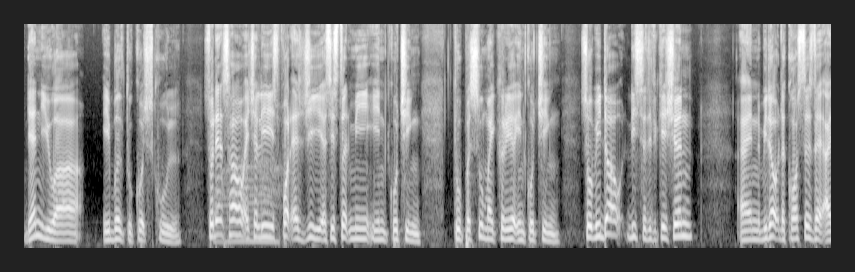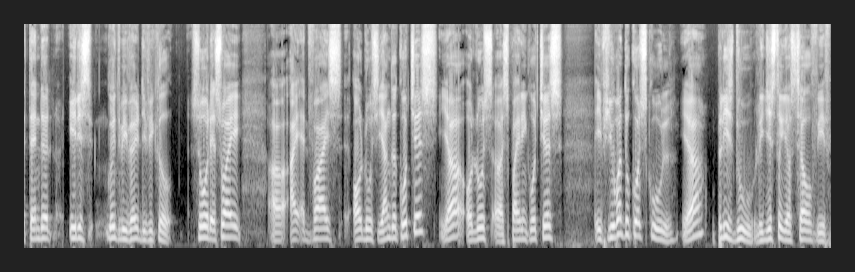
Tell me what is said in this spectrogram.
Then you are able to coach school. So that's how actually Sport SG assisted me in coaching to pursue my career in coaching. So without this certification and without the courses that I attended, it is going to be very difficult. So that's why uh, I advise all those younger coaches, yeah, or those uh, aspiring coaches, if you want to coach school, yeah, please do register yourself with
